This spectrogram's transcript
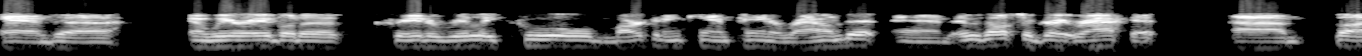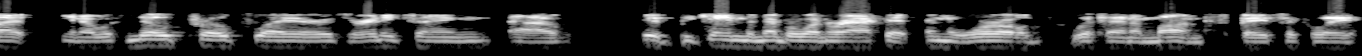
And uh, and we were able to create a really cool marketing campaign around it, and it was also a great racket. Um, but you know, with no pro players or anything, uh, it became the number one racket in the world within a month, basically.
